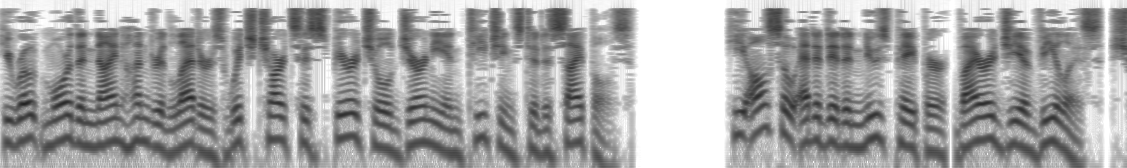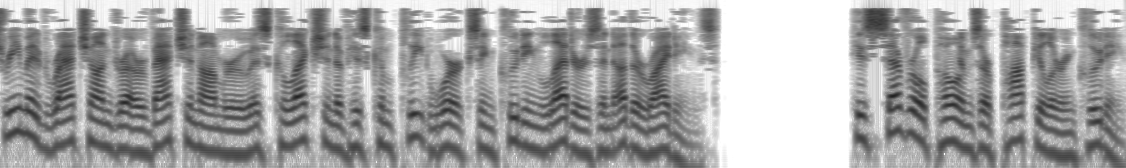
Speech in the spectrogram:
He wrote more than 900 letters which charts his spiritual journey and teachings to disciples. He also edited a newspaper, Vairagya Vilas. Srimad Rajchandra or Vachanamru is collection of his complete works including letters and other writings. His several poems are popular including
